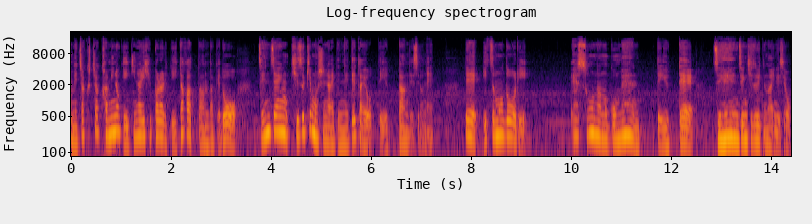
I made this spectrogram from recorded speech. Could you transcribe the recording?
めちゃくちゃ髪の毛いきなり引っ張られて痛かったんだけど全然気づきもしないで寝てたよって言ったんですよね。でいつも通り「えそうなの？ごめん」って言って全然気づいてないんですよ。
